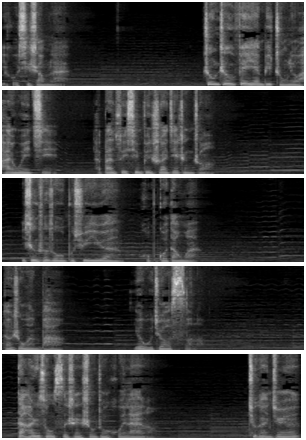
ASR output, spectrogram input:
一口气上不来。重症肺炎比肿瘤还危急，还伴随心肺衰竭症状。医生说，如果不去医院，活不过当晚。当时我很怕，以为我就要死了，但还是从死神手中回来了，就感觉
